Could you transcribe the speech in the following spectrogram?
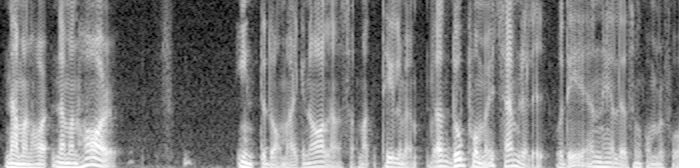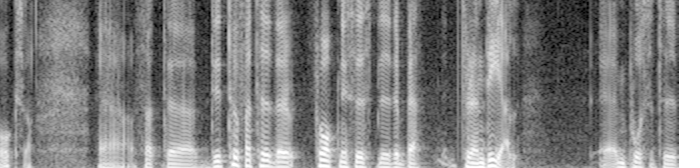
När man har, när man har inte de marginalerna, så att man till och med, då får man ju ett sämre liv. Och det är en hel del som kommer att få också. Eh, så att eh, det är tuffa tider. Förhoppningsvis blir det bättre, för en del, eh, en positiv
